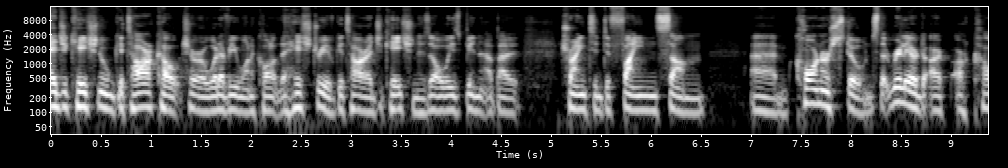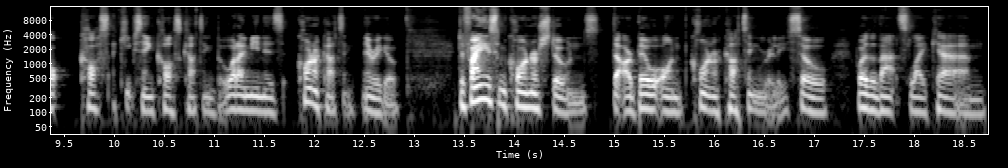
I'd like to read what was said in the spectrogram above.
educational guitar culture or whatever you want to call it, the history of guitar education has always been about trying to define some um, cornerstones that really are, are, are cost. I keep saying cost cutting, but what I mean is corner cutting. There we go. Defining some cornerstones that are built on corner cutting, really. So whether that's like um,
